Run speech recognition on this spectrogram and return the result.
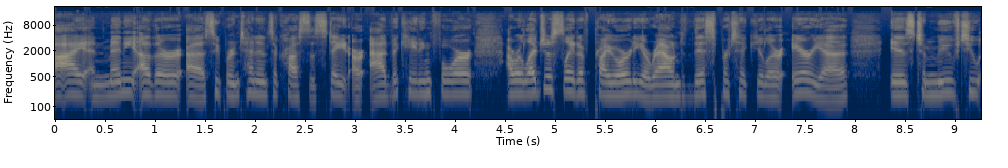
I and many other uh, superintendents across the state are advocating for. Our legislative priority around this particular area is to move to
